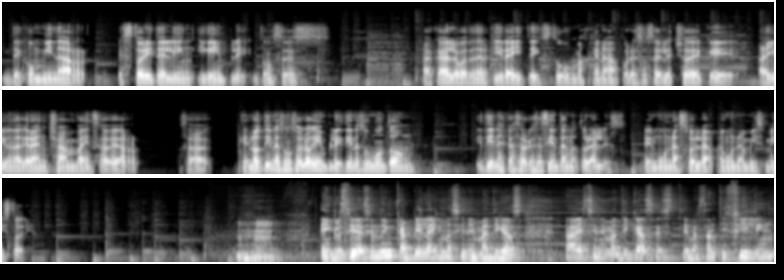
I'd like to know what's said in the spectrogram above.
de combinar storytelling y gameplay. Entonces, acá le voy a tener que ir a It Takes Two más que nada por eso. O sea, el hecho de que hay una gran chamba en saber, o sea, que no tienes un solo gameplay, tienes un montón y tienes que hacer que se sientan naturales en una sola, en una misma historia. E inclusive haciendo hincapié en las mismas cinemáticas, hay cinemáticas este, bastante feeling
